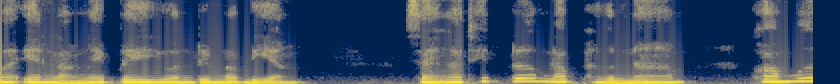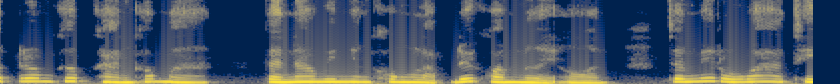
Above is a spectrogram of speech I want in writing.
มาเอนหลังในเปลยวนริมระเบียง แสงอาทิตย์เริ่มรับผืนน้ำ ความมืดเริ่มคืบคลานเข้ามา แต่นาวินยังคงหลับด้วยความเหนื่อยอ่อน จนไม่รู้ว่าที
